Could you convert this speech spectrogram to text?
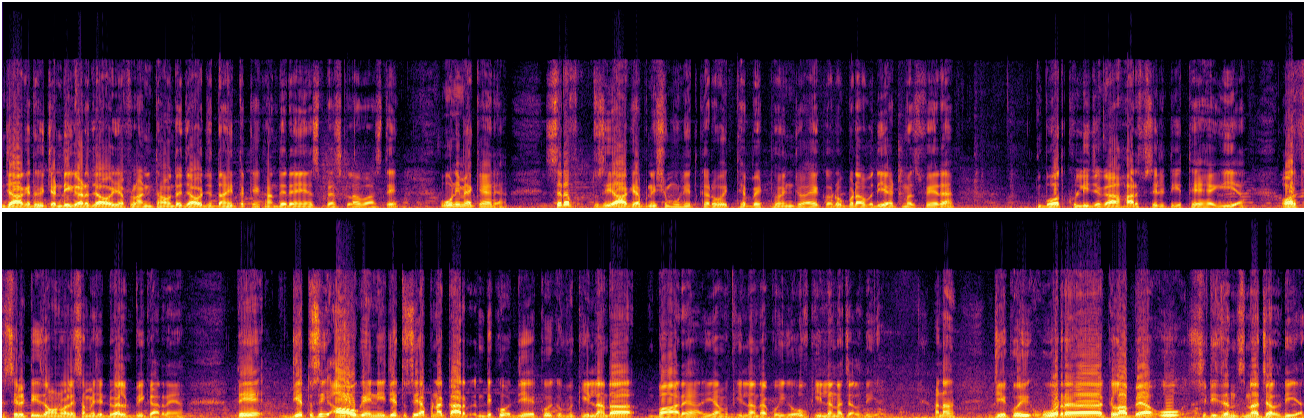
ਜਾ ਕੇ ਤੁਸੀਂ ਚੰਡੀਗੜ੍ਹ ਜਾਓ ਜਾਂ ਫਲਾਣੀ ਥਾਂ ਤੇ ਜਾਓ, ਜਿੱਦਾਂ ਹੀ ਧੱਕੇ ਖਾਂਦੇ ਰਹੇ ਇਸ ਪ੍ਰੈਸ ਕਲੱਬ ਵਾਸਤੇ, ਉਹ ਨਹੀਂ ਮੈਂ ਕਹਿ ਰਿਹਾ। ਸਿਰਫ ਤੁਸੀਂ ਆ ਕੇ ਆਪਣੀ ਸ਼ਮੂਲੀਅਤ ਕਰੋ, ਇੱਥੇ ਬੈਠੋ ਇੰਜੋਏ ਕਰੋ, ਬੜਾ ਵਧੀਆ ਐਟਮੋਸਫੇਅਰ ਹੈ। ਬਹੁਤ ਖੁੱਲੀ ਜਗ੍ਹਾ, ਹਰ ਫੈਸਿਲਿਟੀ ਇੱਥੇ ਹੈਗੀ ਆ। ਔਰ ਫੈਸਿਲਿਟੀਜ਼ ਆਉਣ ਵਾਲੇ ਸਮੇਂ 'ਚ ਡਿਵੈਲਪ ਵੀ ਕਰ ਰਹੇ ਆ। ਤੇ ਜੇ ਤੁਸੀਂ ਆਓਗੇ ਨਹੀਂ, ਜੇ ਤੁਸੀਂ ਆਪਣਾ ਘਰ, ਦੇਖੋ, ਜੇ ਕੋਈ ਵਕੀਲਾਂ ਦਾ ਬਾਰ ਆ ਜਾਂ ਵਕੀਲਾਂ ਦਾ ਕੋਈ, ਉਹ ਵਕੀਲਾਂ ਨਾਲ ਚੱਲਦੀ ਹੈ ਹਨਾ? ਜੇ ਕੋਈ ਹੋਰ ਕਲੱਬ ਆ, ਉਹ ਸਿਟੀਜ਼ਨਸ ਨਾਲ ਚੱਲਦੀ ਆ।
